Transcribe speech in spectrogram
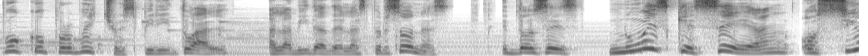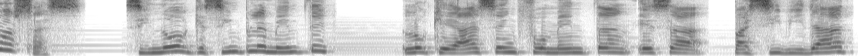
poco provecho espiritual a la vida de las personas. Entonces, no es que sean ociosas, sino que simplemente lo que hacen fomentan esa pasividad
